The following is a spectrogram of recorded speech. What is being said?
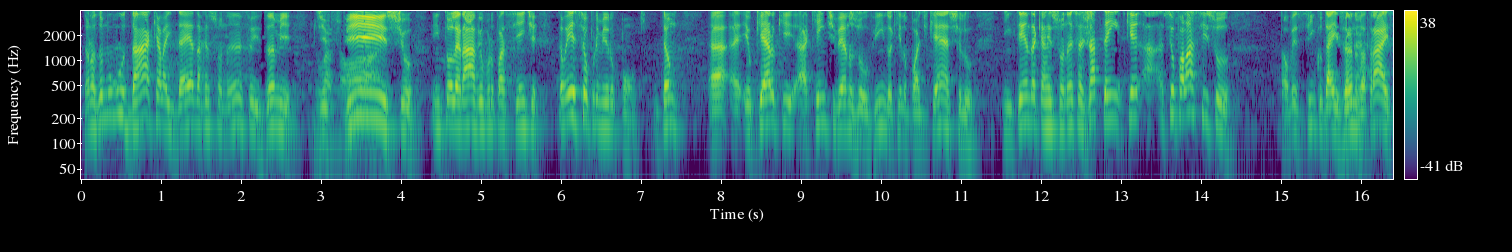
Então nós vamos mudar aquela ideia da ressonância, o exame Duas difícil, horas. intolerável para o paciente. Então esse é o primeiro ponto. Então uh, eu quero que uh, quem estiver nos ouvindo aqui no podcast, Lu, entenda que a ressonância já tem. Porque uh, se eu falasse isso talvez 5, 10 anos é, atrás,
